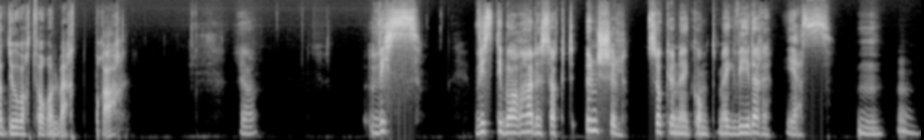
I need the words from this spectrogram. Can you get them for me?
hadde jo vårt forhold vært bra. Ja. Hvis Hvis de bare hadde sagt unnskyld, så kunne jeg kommet meg videre. Yes. Mm. Mm.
